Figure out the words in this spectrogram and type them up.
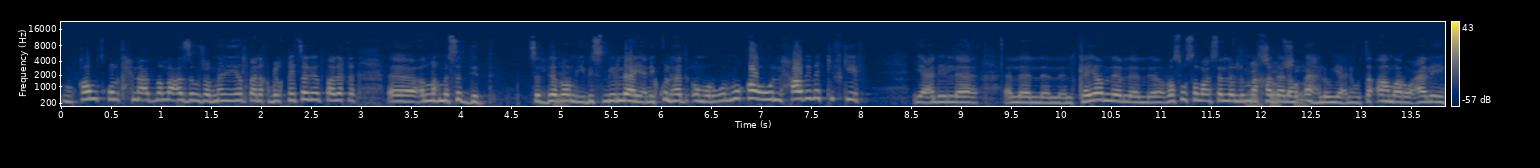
المقاومه تقول لك إحنا عندنا الله عز وجل من ينطلق بالقتال؟ ينطلق آه اللهم سدد سدد الرمي بسم الله يعني كل هذه الأمور. والمقاومه والحاضنة كيف كيف؟ يعني ال ال ال الكيان الرسول صلى الله عليه وسلم لما خذله أهله يعني وتآمروا عليه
